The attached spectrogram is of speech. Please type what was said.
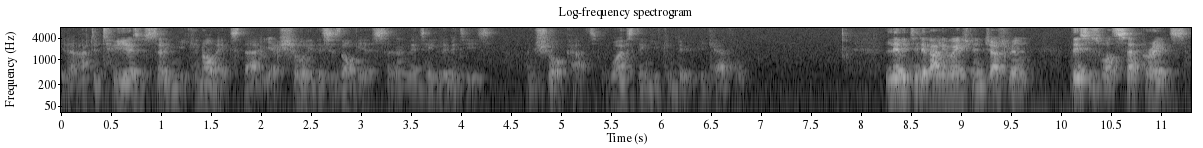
you know, after two years of studying economics, that, yeah, surely this is obvious, and then they take liberties and shortcuts. The worst thing you can do, be careful. Limited evaluation and judgment. This is what separates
